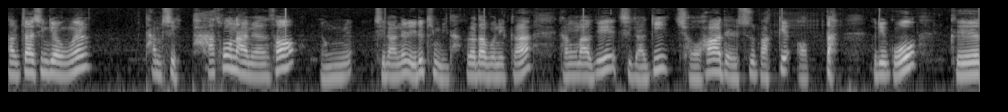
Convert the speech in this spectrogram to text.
3차 신경을 탐식, 파손하면서 영- 질환을 일으킵니다. 그러다 보니까 각막의 지각이 저하될 수밖에 없다. 그리고 그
